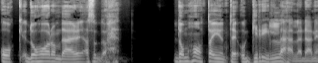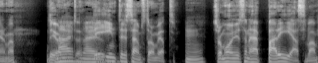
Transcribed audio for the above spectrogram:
Och då har de där, alltså, de hatar ju inte att grilla heller där nere. Va? Det gör de Nej, inte. nej. Det är inte det sämsta de vet. Mm. Så de har ju såna här pareas. Va?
